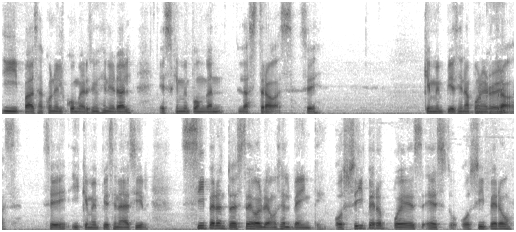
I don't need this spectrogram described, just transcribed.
y pasa con el comercio en general, es que me pongan las trabas, ¿sí? Que me empiecen a poner trabas, ¿sí? Y que me empiecen a decir, sí, pero entonces te devolvemos el 20, o sí, pero pues esto, o sí, pero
